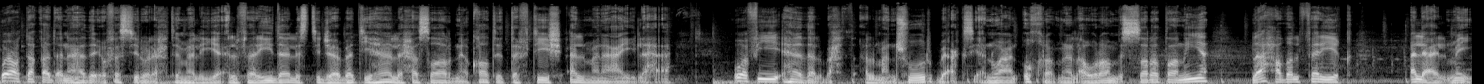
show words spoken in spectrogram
ويعتقد أن هذا يفسر الاحتمالية الفريدة لاستجابتها لحصار نقاط التفتيش المناعي لها. وفي هذا البحث المنشور بعكس أنواع أخرى من الأورام السرطانية لاحظ الفريق العلمي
